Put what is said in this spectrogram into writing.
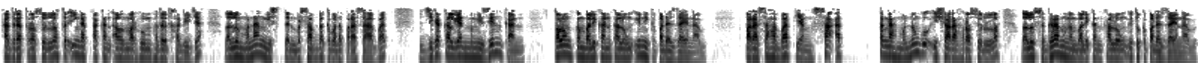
Hadrat Rasulullah teringat akan almarhum Hadrat Khadijah, lalu menangis dan bersabda kepada para sahabat, jika kalian mengizinkan, tolong kembalikan kalung ini kepada Zainab. Para sahabat yang saat tengah menunggu isyarah Rasulullah, lalu segera mengembalikan kalung itu kepada Zainab.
